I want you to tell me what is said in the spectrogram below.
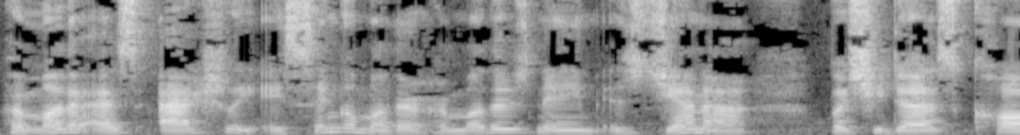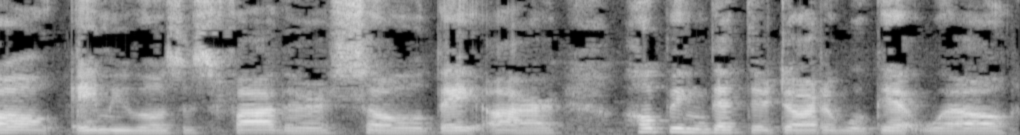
Her mother is actually a single mother. Her mother's name is Jenna, but she does call Amy Rose's father. So they are hoping that their daughter will get well.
